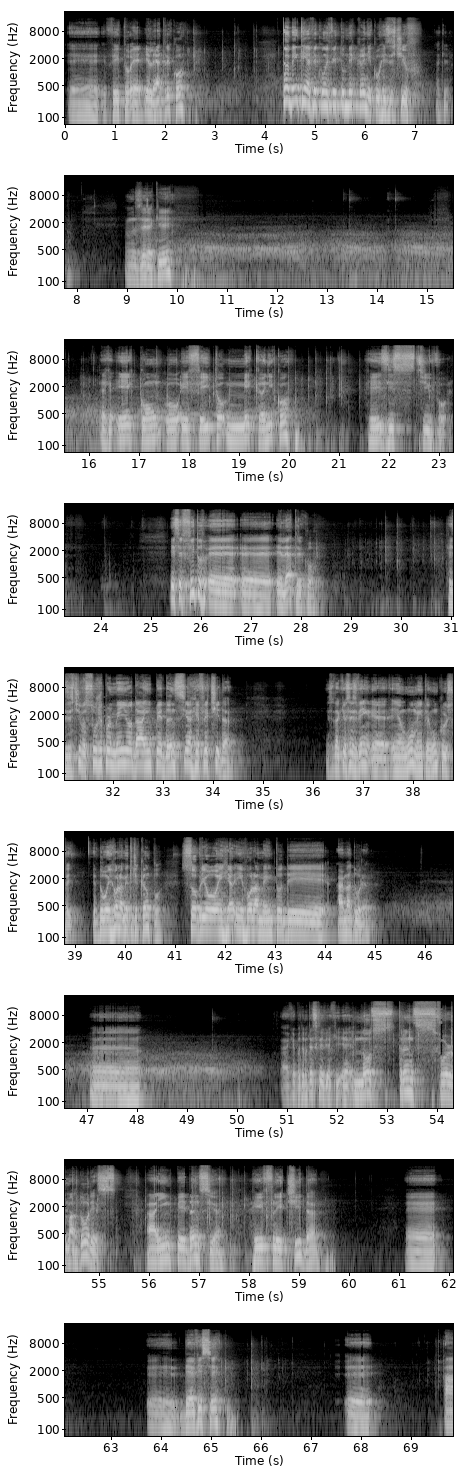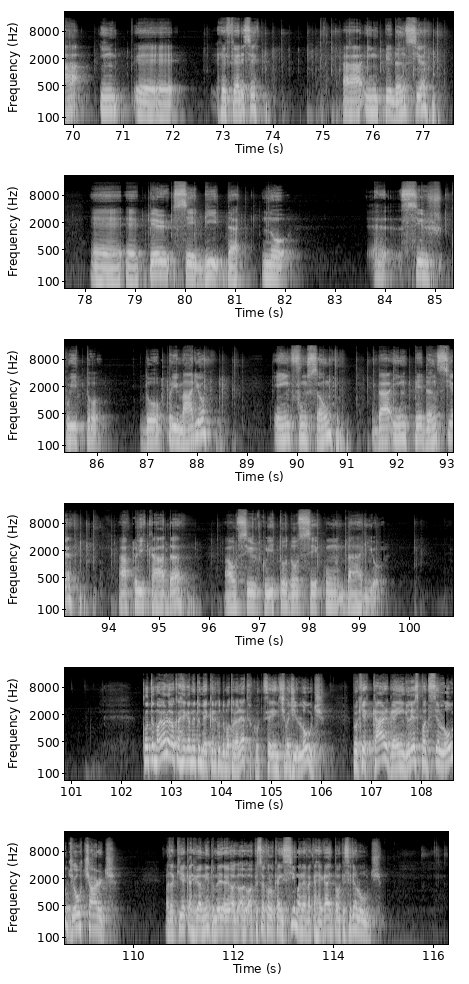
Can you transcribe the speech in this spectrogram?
É, efeito é, elétrico. Também tem a ver com o efeito mecânico resistivo. Aqui. Vamos ver aqui. E com o efeito mecânico resistivo. Esse efeito é, é, elétrico resistivo surge por meio da impedância refletida. Isso daqui vocês veem é, em algum momento, em algum curso aí, do enrolamento de campo sobre o enrolamento de armadura. É... Aqui podemos até escrever aqui. É, nos transformadores, a impedância refletida é, é, deve ser é, a é, refere-se à impedância é, é, percebida no é, circuito do primário em função da impedância aplicada ao circuito do secundário. Quanto maior é o carregamento mecânico do motor elétrico, que a gente chama de load, porque carga em inglês pode ser load ou charge. Mas aqui é carregamento, aqui você vai colocar em cima, né, vai carregar, então aqui seria load.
